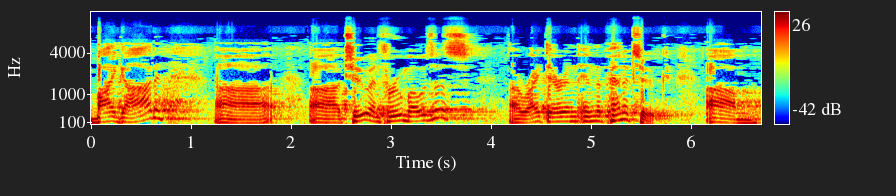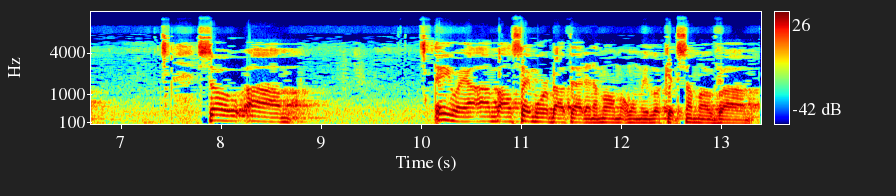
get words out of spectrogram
by God uh, uh, to and through Moses, uh, right there in, in the Pentateuch. Um, so, um, Anyway, I'll say more about that in a moment when we look at some of uh,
